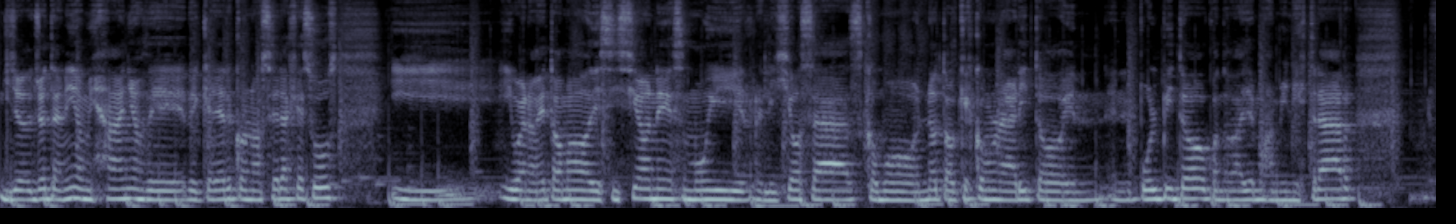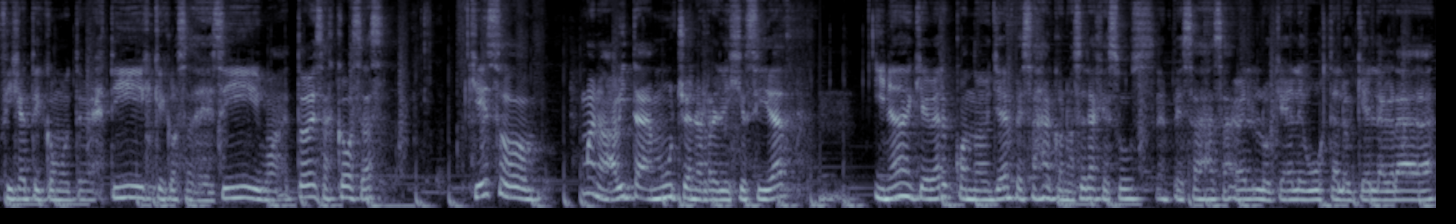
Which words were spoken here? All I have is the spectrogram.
Yo, yo he tenido mis años de, querer conocer a Jesús y, bueno, he tomado decisiones muy religiosas como no toques con un arito en, en el púlpito cuando vayamos a ministrar, fíjate cómo te vestís, qué cosas decís, todas esas cosas. Que eso, bueno, habita mucho en la religiosidad y nada que ver cuando ya empezás a conocer a Jesús, empezás a saber lo que a Él le gusta, lo que a Él le agrada,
